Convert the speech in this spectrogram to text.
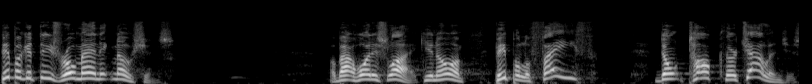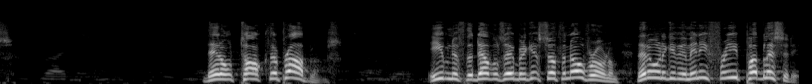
People get these romantic notions about what it's like. You know, um, people of faith don't talk their challenges. They don't talk their problems. Even if the devil's able to get something over on them, they don't want to give him any free publicity.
